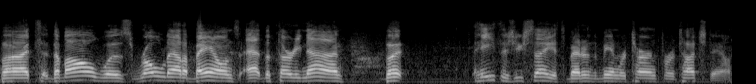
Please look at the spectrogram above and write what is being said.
but the ball was rolled out of bounds at the 39. But, Heath, as you say, it's better than being returned for a touchdown.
